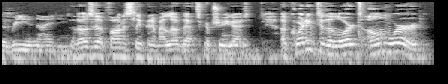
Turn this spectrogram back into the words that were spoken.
The reuniting. So those who have fallen asleep in Him, I love that scripture, you guys. According to the Lord's own word,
